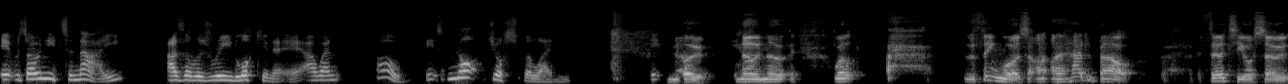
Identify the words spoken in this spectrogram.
it was only tonight as I was re-looking at it, I went, oh, it's not just for Lent. It, no, no, no. Well, the thing was, I, I had about thirty or so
